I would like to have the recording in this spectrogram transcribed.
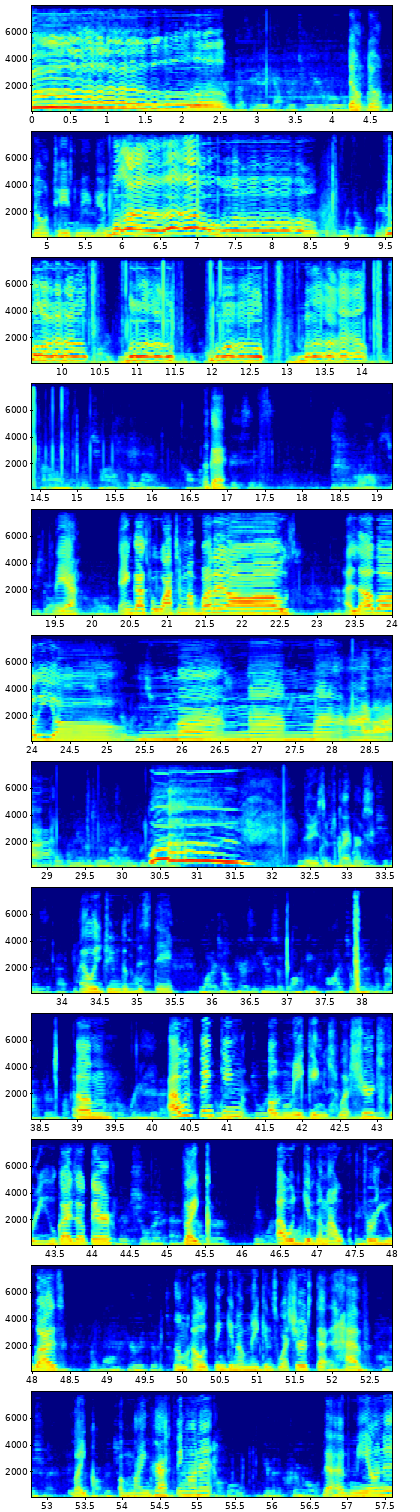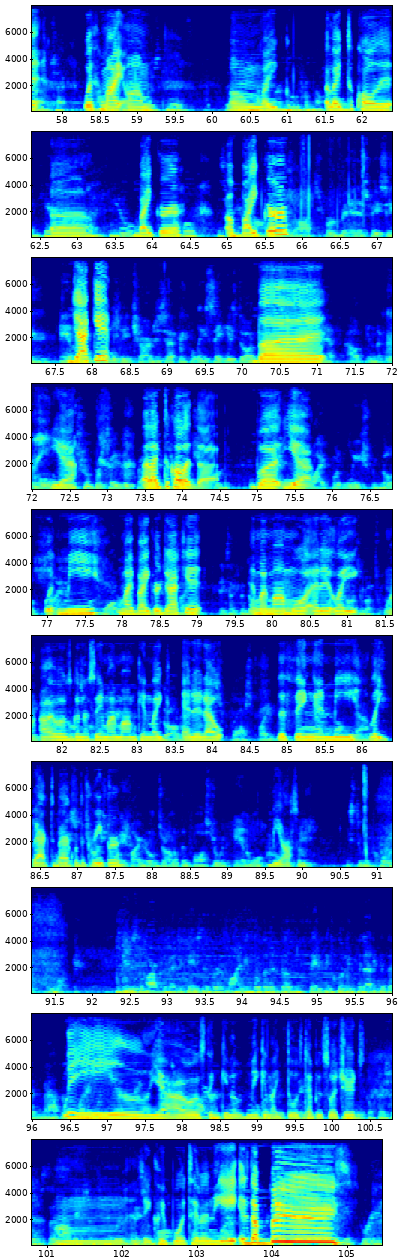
Investigating after a two-year-old Don't, don't, don't taste me again. went downstairs. and found the child alone, covered in Okay. pixies. Our officers got Yeah. Thank you guys for watching my videos. I love all of y'all. Ma, ma, ma. Woo! 30 subscribers. whether she was at the I always dreamed of this day. Watertown peers accused of locking five children in the bathroom for Um, hours were arraigned at I was thinking of making sweatshirts for you guys out there. their children and like, another. They were I would give them out for you guys. bathroom for long periods at a Um, I was thinking of making sweatshirts that have victims of punishment. Like a Minecraft thing on it couple given a criminal that have me on it with my um those kids. The um, children have been like, removed from the I like to call it, taken care of, uh, helped them heal. The biker a biker. Oxford man is facing animal Jacket. cruelty charges after police say his dog But, out in the cold. yeah. Troopers say they found I like to call it that. But yeah, with no with siren, me, my biker jacket, They took the dog and my mom will edit like dog's about 25 I was gonna say my mom can like edit out the thing and me like back to back with charged creeper. 25-year-old Jonathan Foster with animal Be awesome. He's due in court in March. The U.S. Department of Education is reminding more than a dozen states, including Connecticut, that math Well, yeah, I was thinking of making like those type of sweatshirts. School officials said the nation's Um, and say Creep Boy 1098 is the beast! eighth grade.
